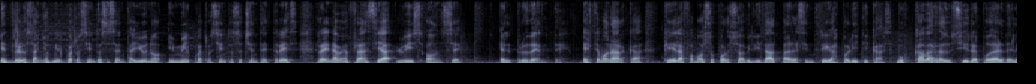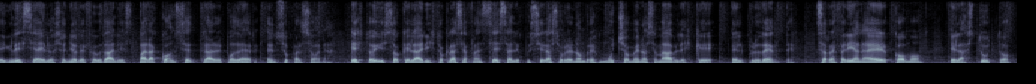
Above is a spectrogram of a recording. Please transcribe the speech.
Entre los años 1461 y 1483 reinaba en Francia Luis XI, el Prudente. Este monarca, que era famoso por su habilidad para las intrigas políticas, buscaba reducir el poder de la iglesia y los señores feudales para concentrar el poder en su persona. Esto hizo que la aristocracia francesa le pusiera sobrenombres mucho menos amables que el prudente. Se referían a él como el astuto,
